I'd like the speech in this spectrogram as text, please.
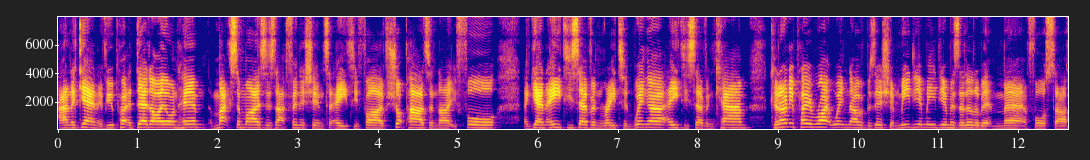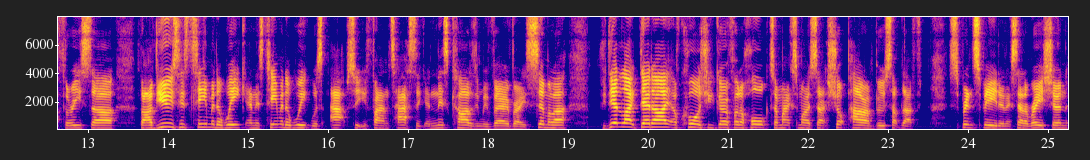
And again, if you put a dead eye on him, maximizes that finishing to 85. Shot power to 94. Again, 87 rated winger, 87 cam. Can only play right wing, no other position. Medium, medium is a little bit meh and 4 star, 3 star. But I've used his team of the week, and his team of the week was absolutely fantastic. And this card is going to be very, very similar. If you didn't like Deadeye, of course, you go for the Hawk to maximize that shot power and boost up that sprint speed and acceleration.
